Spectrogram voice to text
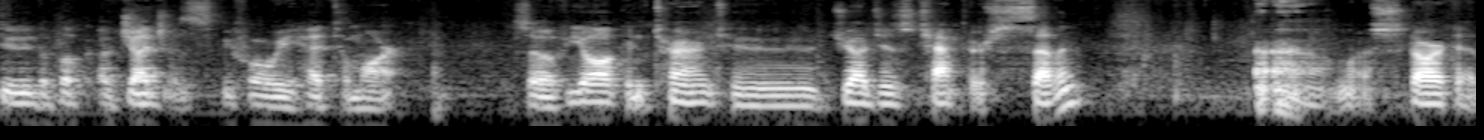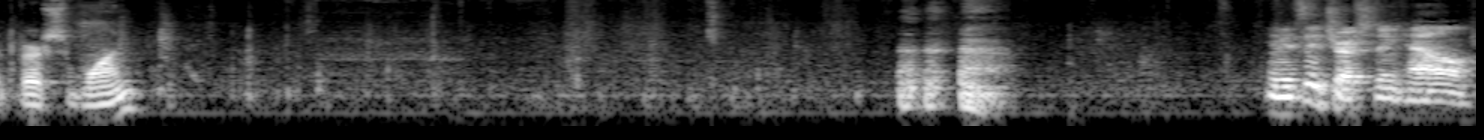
to the book of Judges before we head to Mark. So if you all can turn to Judges chapter 7. I'm going to start at verse 1. And it's interesting how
